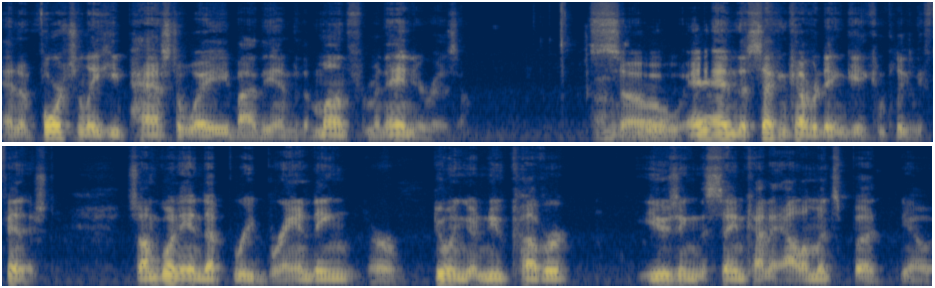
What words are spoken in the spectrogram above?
and unfortunately, he passed away by the end of the month from an aneurysm. so, and, and the second cover didn't get completely finished. So, I'm going to end up rebranding or doing a new cover using the same kind of elements, but you know,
